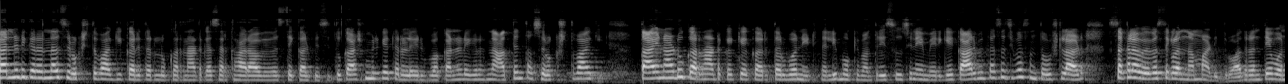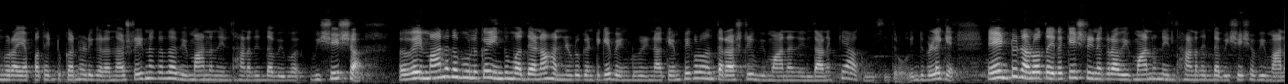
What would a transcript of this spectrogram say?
ಕನ್ನಡಿಗರನ್ನು ಸುರಕ್ಷಿತವಾಗಿ ಕರೆತರಲು ಕರ್ನಾಟಕ ಸರ್ಕಾರ ವ್ಯವಸ್ಥೆ ಕಲ್ಪಿಸಿದ್ದು, ಕಾಶ್ಮೀರಕ್ಕೆ ತೆರಳಿರುವ ಕನ್ನಡಿಗರನ್ನು ಅತ್ಯಂತ ಸುರಕ್ಷಿತವಾಗಿ ತಾಯ್ನಾಡು ಕರ್ನಾಟಕಕ್ಕೆ ಕರೆತರುವ ನಿಟ್ಟಿನಲ್ಲಿ ಮುಖ್ಯಮಂತ್ರಿ ಸೂಚನೆ ಮೇರೆಗೆ ಕಾರ್ಮಿಕ ಸಚಿವ ಸಂತೋಷ್ ಲಾಡ್ ಸಕಲ ವ್ಯವಸ್ಥೆಗಳನ್ನು ಮಾಡಿದ್ರು. ಅದರಂತೆ ಒನ್ನೂರ ಎಪ್ಪತ್ತೆಂಟು ಕನ್ನಡಿಗರನ್ನು ಶ್ರೀನಗರದ ವಿಮಾನ ನಿಲ್ದಾಣದಿಂದ ವಿಶೇಷ ವಿಮಾನದ ಮೂಲಕ ಇಂದು ಮಧ್ಯಾಹ್ನ ಹನ್ನೆರಡು ಗಂಟೆಗೆ ಬೆಂಗಳೂರಿನ ಕೆಂಪೇಗೌಡ ಅಂತಾರಾಷ್ಟ್ರೀಯ ವಿಮಾನ ನಿಲ್ದಾಣಕ್ಕೆ ಆಗಮಿಸಿದರು. ಇಂದು ಬೆಳಗ್ಗೆ ಎಂಟು ನಲವತ್ತೈದಕ್ಕೆ ಶ್ರೀನಗರ ವಿಮಾನ ನಿಲ್ದಾಣದಿಂದ ವಿಶೇಷ ವಿಮಾನ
